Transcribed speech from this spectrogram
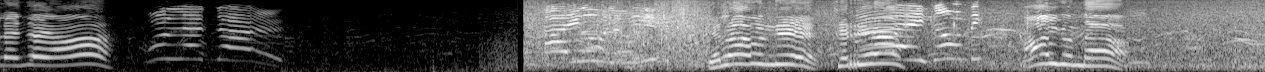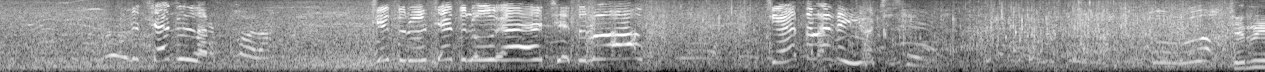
ఫుల్ ఎంజాయ్ ఎలా ఉంది? చెర్రీ? హాయిగా ఉంది చేతులు చేతులు చేతులు చెర్రీ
